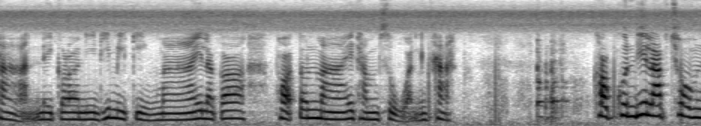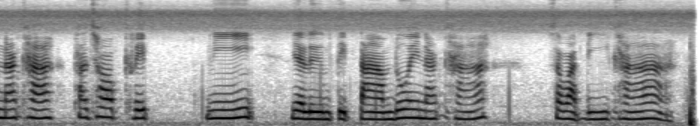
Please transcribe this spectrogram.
ถ่านในกรณีที่มีกิ่งไม้ แล้วก็เพาะต้นไม้ทำสวนค่ะ ขอบคุณที่รับชมนะคะ ถ้าชอบคลิปนี้อย่าลืมติดตามด้วยนะคะ สวัสดีค่ะ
